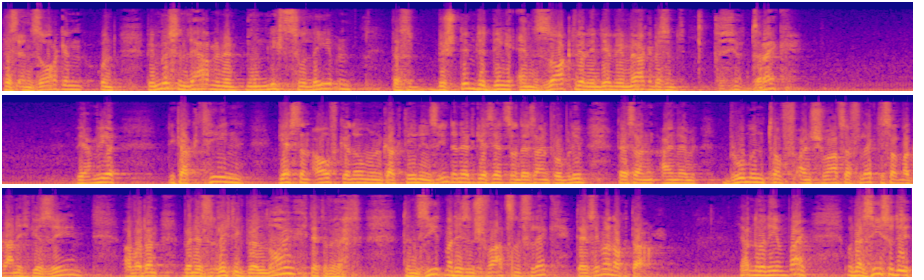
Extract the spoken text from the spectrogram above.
das entsorgen und wir müssen lernen, mit dem Licht zu leben, dass bestimmte Dinge entsorgt werden, indem wir merken, das, sind, das ist ja Dreck. Wir haben hier die Kakteen gestern aufgenommen und Kakteen ins Internet gesetzt und da ist ein Problem, da ist an einem Blumentopf ein schwarzer Fleck, das hat man gar nicht gesehen. Aber dann, wenn es richtig beleuchtet wird, dann sieht man diesen schwarzen Fleck, der ist immer noch da. Ja, nur nebenbei. Und da siehst du die,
